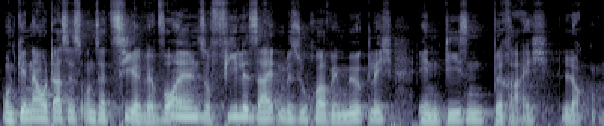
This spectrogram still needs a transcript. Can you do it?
Und genau das ist unser Ziel. Wir wollen so viele Seitenbesucher wie möglich in diesen Bereich locken.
